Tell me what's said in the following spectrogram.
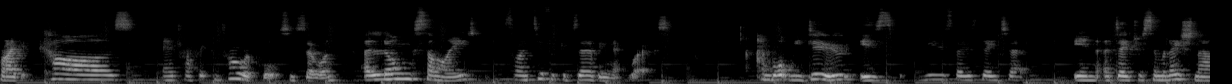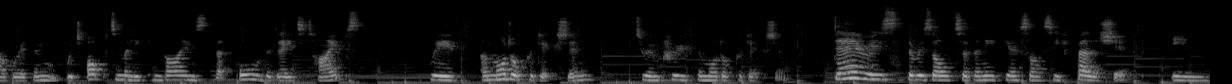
private cars, air traffic control reports and so on, alongside scientific observing networks. And what we do is use those data in a data assimilation algorithm which optimally combines the, all the data types with a model prediction to improve the model prediction. DARE is the result of an EPSRC fellowship in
